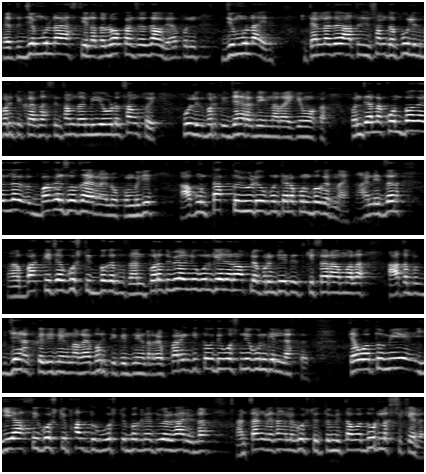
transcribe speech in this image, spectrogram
म्हणजे जे मुलं असतील आता लोकांचं जाऊ द्या पण जे मुलं आहेत त्यांना जर आता समजा पोलीस भरती करत असतील समजा मी एवढं सांगतोय पोलीस भरती जाहिरात निघणार आहे किंवा का पण त्याला कोण बघायला बघायला सुद्धा जाहीर नाही लोक. म्हणजे आपण टाकतो व्हिडिओ पण त्याला कोण बघत नाही. आणि जर बाकीच्या गोष्टीत बघत असतात आणि परत वेळ निघून गेल्यावर आपल्यापर्यंत येतात की सर आम्हाला आता जाहिरात कधी निघणार आहे भरती कधी निघणार आहे. कारण की तो दिवस निघून गेलेले असतात. तेव्हा तुम्ही ही अशी गोष्टी फालतू गोष्टी बघण्यात वेळ घालवला आणि चांगल्या चांगल्या गोष्टी तुम्ही तेव्हा दुर्लक्ष केलं.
